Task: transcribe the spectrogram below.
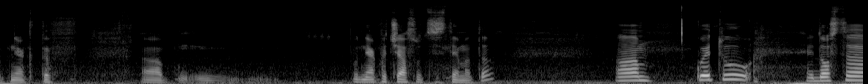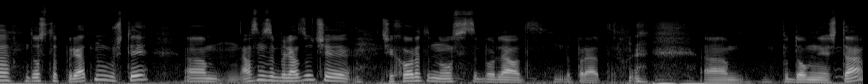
от някакъв от някаква част от системата, което е доста, доста приятно. Въобще, аз съм забелязал, че, че хората много се забавляват да правят подобни неща.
